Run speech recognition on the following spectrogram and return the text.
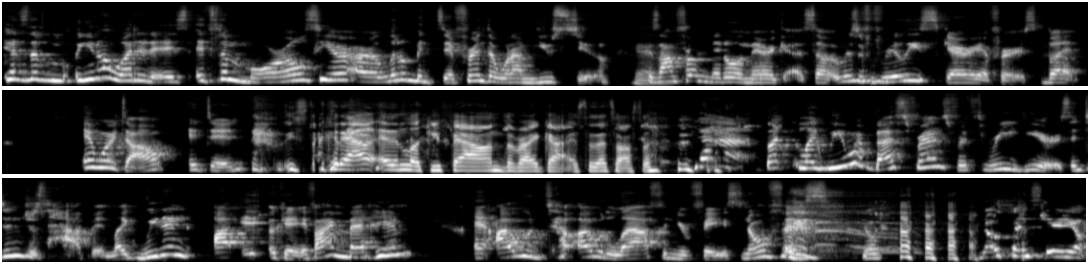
Because the you know what it is, it's the morals here are a little bit different than what I'm used to. Because yeah. I'm from Middle America, so it was really scary at first, but it worked out. It did. You stuck it out, and look, you found the right guy. So that's awesome. yeah, but like we were best friends for three years. It didn't just happen. Like we didn't. I, it, okay, if I met him, and I would tell, I would laugh in your face. No offense, no, no offense, Daniel,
